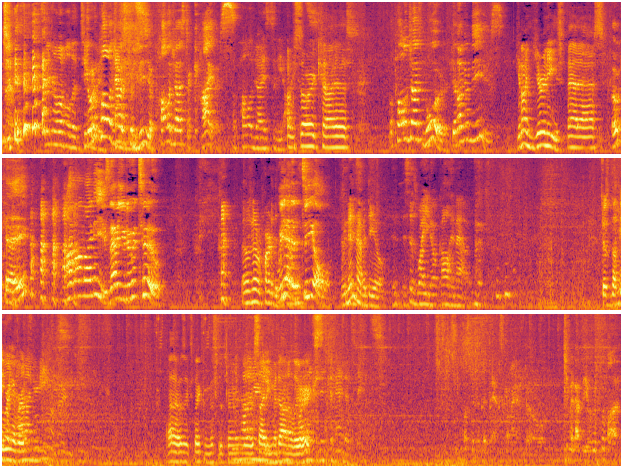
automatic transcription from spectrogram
So you're level the 2. Don't is apologize to nice. me. Apologize to Caius. Apologize to the audience. I'm sorry, Caius. Apologize more. Get on your knees. Get on your knees, fat ass. Okay. I'm on my knees. Now you do it too. That was never part of the We deal. had a deal. We didn't have a deal. This is why you don't call him out. Because nothing you you ever. not on your knees. I was expecting this to turn into not on your reciting. Madonna lyrics. in commando stance. Let's get the dance commando. You may not be able to provide.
